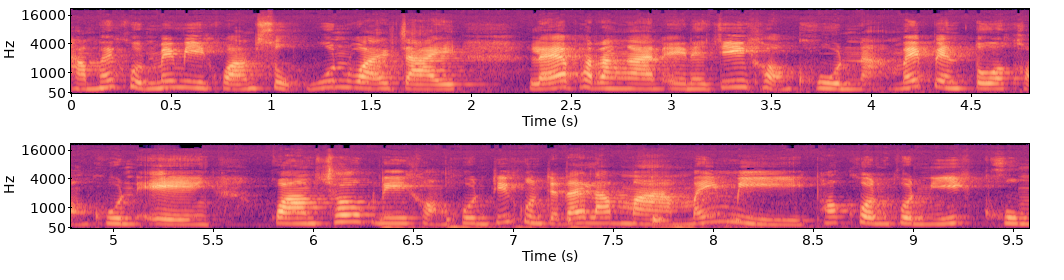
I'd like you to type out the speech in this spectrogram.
ทำให้คุณไม่มีความสุขวุ่นวายใจ และพลังงาน energy ของคุณอะไม่เป็นตัวของคุณเอง ความโชคดีของคุณที่คุณจะได้รับมาไม่มี เพราะคนคนนี้คุม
